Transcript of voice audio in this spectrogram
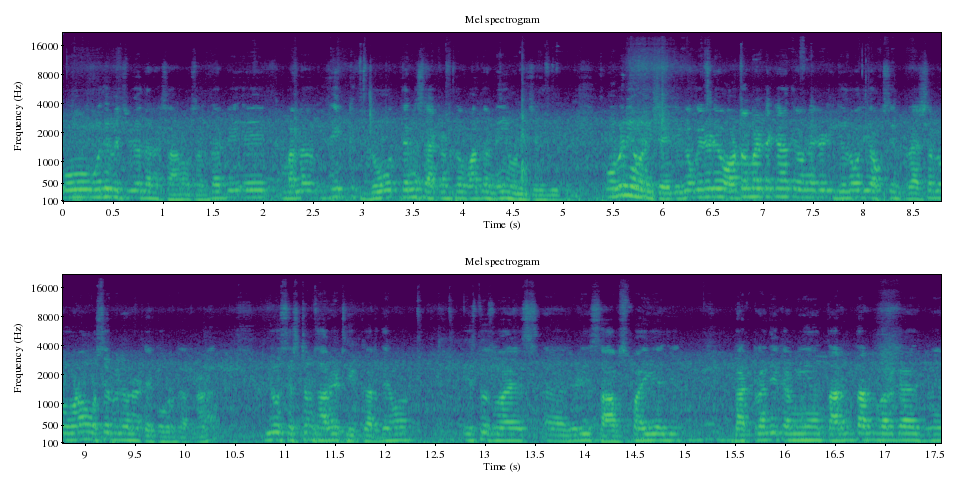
ਉਹ ਉਹਦੇ ਵਿੱਚ ਵੀ ਉਹਦਾ ਨੁਕਸਾਨ ਹੋ ਸਕਦਾ ਵੀ ਇਹ ਮਤਲਬ 1 2 3 ਸੈਕਿੰਡ ਤੋਂ ਵੱਧ ਨਹੀਂ ਹੋਣੀ ਚਾਹੀਦੀ। ਉਹ ਵੀ ਨਹੀਂ ਹੋਣੀ ਚਾਹੀਦੀ ਕਿਉਂਕਿ ਜਿਹੜੇ ਆਟੋਮੈਟਿਕ ਆ ਤੇ ਉਹਨੇ ਜਿਹੜੀ ਜਦੋਂ ਉਹਦੀ ਆਕਸੀਜਨ ਪ੍ਰੈਸ਼ਰ ਲੋ ਹੋਣਾ, ਉਸੇ ਵੇਲੇ ਉਹਨੇ ਟੇਕ ਓਵਰ ਕਰ ਲੈਣਾ ਵੀ ਉਹ ਸਿਸਟਮ ਸਾਰੇ ਠੀਕ ਕਰਦੇ ਹੋਣ। ਇਸ ਤੋਂ ਸਿਵਾਏ ਜਿਹੜੀ ਸਾਫ਼ ਸਫ਼ਾਈ ਹੈ ਜੀ, ਡਾਕਟਰਾਂ ਦੀ ਕਮੀ ਹੈ। ਤਰਨ ਤਰਨ ਵਰਗਾ ਜਿਵੇਂ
